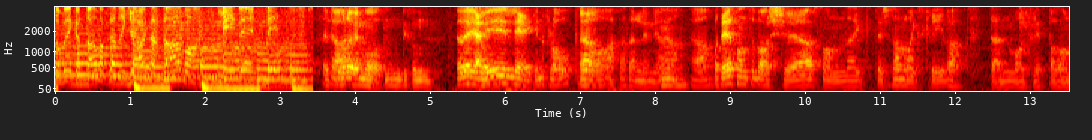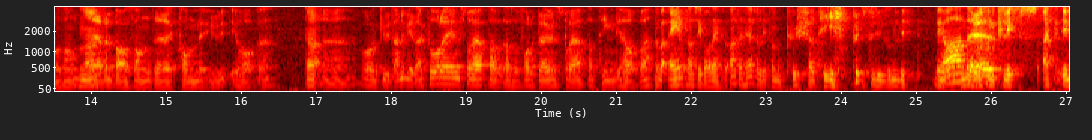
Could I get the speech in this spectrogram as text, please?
som jeg er dame, blir jeg jagd av damer. Livet er en vits. Jeg tror Ja. det er måten liksom Ja, det er jævlig legen flow på Ja. Mm. akkurat den linja. Ja. Ja. Og det er sånn som bare skjer sånn jeg, Det er ikke sånn når jeg skriver at den må jeg flippe sånn og sånn. Nei. Det er vel bare sånn det kommer ut i hodet. Ja. Uh, og gudene vite hvor det er inspirert av. Altså Folk blir jo inspirert av ting de hører. Det var en plass jeg bare tenkte ah, det her er litt sånn pusha T. Plutselig sånn litt Ja, det er sånn clips-aktig.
